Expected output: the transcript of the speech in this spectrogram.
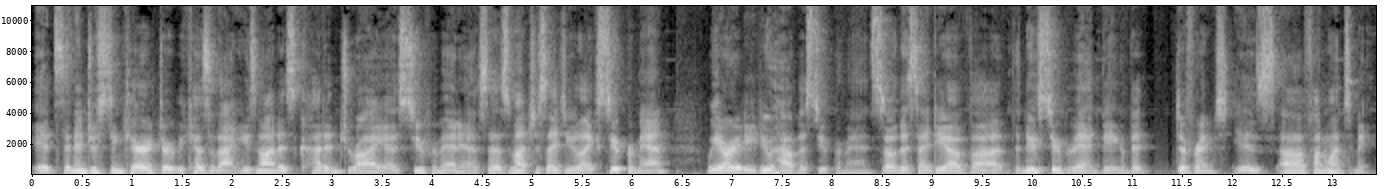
it's an interesting character because of that. He's not as cut and dry as Superman is. As much as I do like Superman, we already do have a Superman, so this idea of uh, the new Superman being a bit different is a fun one to me.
